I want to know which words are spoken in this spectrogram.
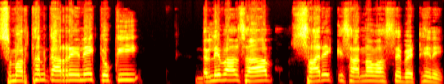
ਸਮਰਥਨ ਕਰ ਰਹੇ ਨੇ ਕਿਉਂਕਿ ਡੱਲੇਵਾਲ ਸਾਹਿਬ ਸਾਰੇ ਕਿਸਾਨਾਂ ਵਾਸਤੇ ਬੈਠੇ ਨੇ।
